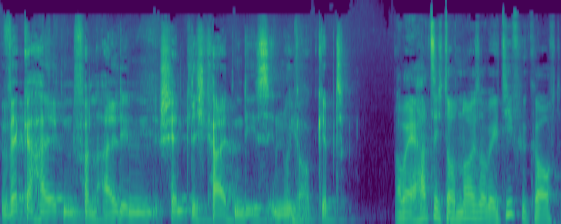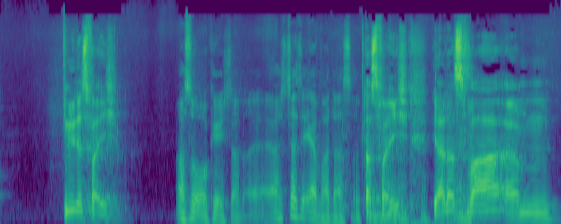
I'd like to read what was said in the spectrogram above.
weggehalten von all den Schändlichkeiten, die es in New York gibt. Aber er hat sich doch ein neues Objektiv gekauft. Nee, das war ich. Ach so, okay. Ich dachte, ich dachte er war das. Okay. Das war ich. Ja, das war, ähm,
